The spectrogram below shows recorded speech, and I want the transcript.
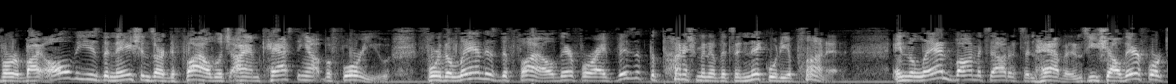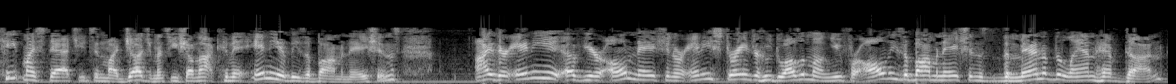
for by all these the nations are defiled, which I am casting out before you. For the land is defiled, therefore I visit the punishment of its iniquity upon it and the land vomits out its inhabitants. You shall therefore keep my statutes and my judgments. You shall not commit any of these abominations either any of your own nation or any stranger who dwells among you, for all these abominations the men of the land have done,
